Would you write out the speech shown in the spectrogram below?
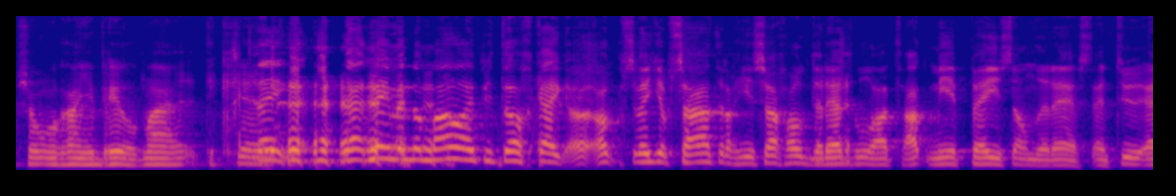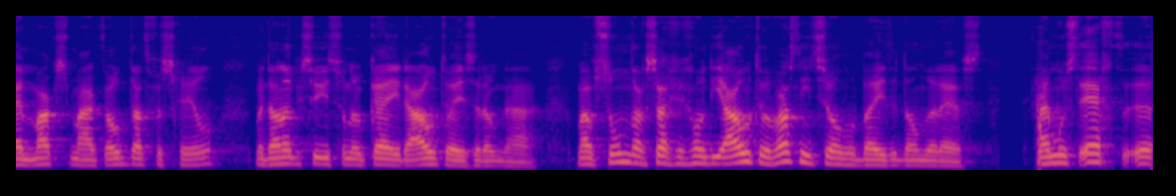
Zo'n oranje bril. Maar ik... eh, Nee, ja, nee, maar normaal heb je toch... Kijk, op, weet je, op zaterdag, je zag ook de Red Bull had, had meer pace dan de rest. En, tu, en Max maakt ook dat verschil. Maar dan heb ik zoiets van, oké, de auto is er ook naar. Maar op zondag zag je gewoon, die auto was niet zoveel beter dan de rest. Hij moest echt eh,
